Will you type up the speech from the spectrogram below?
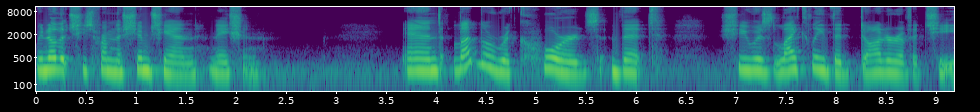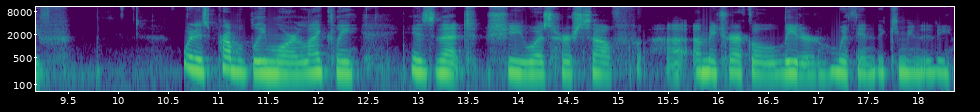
We know that she's from the Tsimshian nation. And Ludlow records that she was likely the daughter of a chief. What is probably more likely is that she was herself a matriarchal leader within the community.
